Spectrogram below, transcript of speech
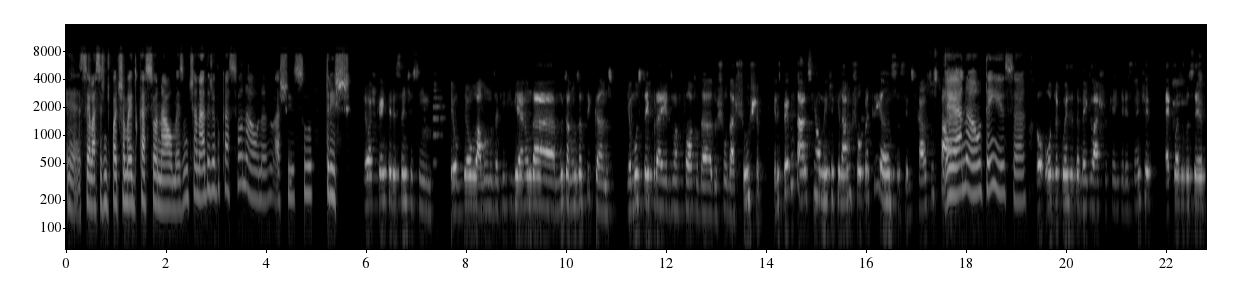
é, sei lá, se a gente pode chamar educacional, mas não tinha nada de educacional, né? Eu acho isso triste. Eu acho que é interessante, assim, eu tenho alunos aqui que vieram da, muitos alunos africanos. Eu mostrei para eles uma foto da, do show da Xuxa. Eles perguntaram se realmente aquilo era um show para crianças. Eles ficaram assustados. É, não, tem isso. É. Outra coisa também que eu acho que é interessante é quando você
